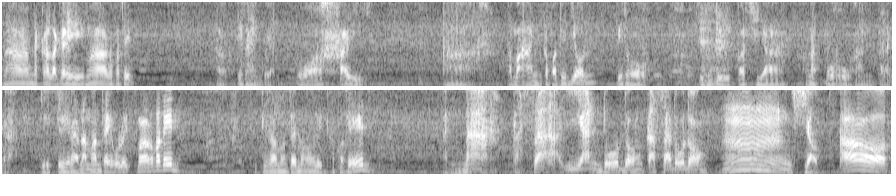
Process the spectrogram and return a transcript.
na nakalagay mga kapatid. Ah, tirahin ko yan. Wahay. Ah, tamaan kapatid yon pero hindi pa siya napuruhan talaga Titira naman tayo ulit mga kapatid. Titira naman tayo mga ulit kapatid. Ana, kasa, yan dodong, kasa dodong. Hmm, shout out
